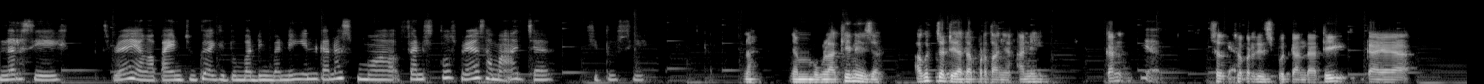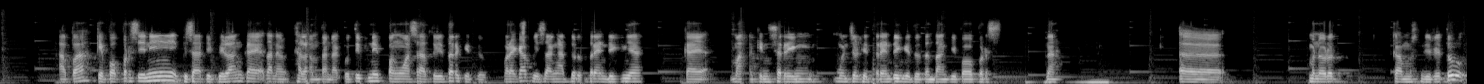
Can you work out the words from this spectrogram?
bener sih sebenarnya ya ngapain juga gitu banding bandingin karena semua fans tuh sebenarnya sama aja gitu sih nah nyambung lagi nih Zah aku jadi ada pertanyaan nih kan ya. Se ya. seperti disebutkan tadi kayak apa K-popers ini bisa dibilang kayak tanda, dalam tanda kutip nih penguasa Twitter gitu. Mereka bisa ngatur trendingnya kayak makin sering muncul di trending gitu tentang K-popers. Nah, eh, menurut kamu sendiri tuh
